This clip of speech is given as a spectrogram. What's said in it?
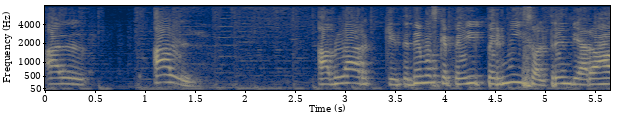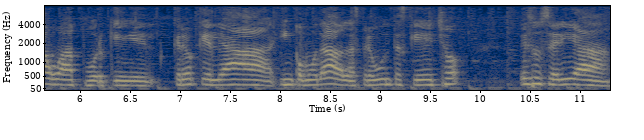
Al, al hablar que tenemos que pedir permiso al tren de Aragua porque creo que le ha incomodado las preguntas que he hecho, eso sería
